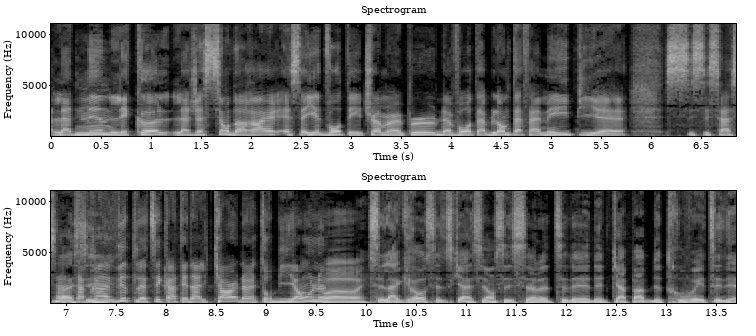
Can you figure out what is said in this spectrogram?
l'admin, l'école, la gestion d'horaire, essayer de voir tes chums un peu, de voir ta blonde, ta famille. Puis euh, c'est, c'est- ça, ça Ouais, vite là, tu sais, quand t'es dans le cœur d'un tourbillon là. Ouais, ouais. C'est la grosse éducation, c'est ça, là, tu sais, de- d'être capable de trouver, tu sais, de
